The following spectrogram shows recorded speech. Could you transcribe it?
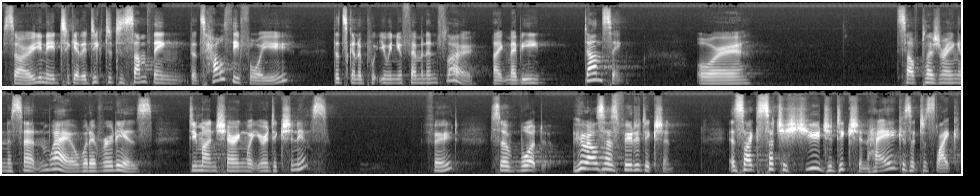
So you need to get addicted to something that's healthy for you, that's going to put you in your feminine flow, like maybe dancing or self pleasuring in a certain way or whatever it is. Do you mind sharing what your addiction is? Food. So, what, who else has food addiction? It's like such a huge addiction, hey? Because it just like,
